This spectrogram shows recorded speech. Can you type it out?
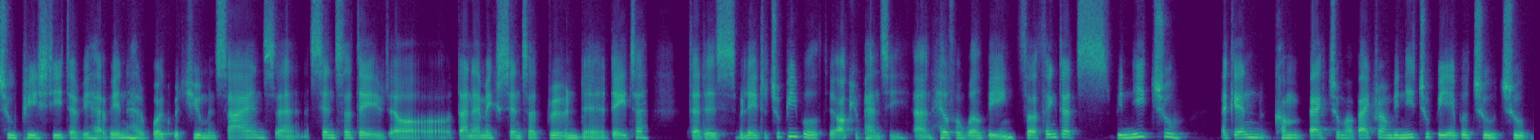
two PhD that we have in have worked with human science and sensor data or dynamic sensor driven data that is related to people, the occupancy and health and well-being. So I think that's we need to again come back to my background. We need to be able to to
